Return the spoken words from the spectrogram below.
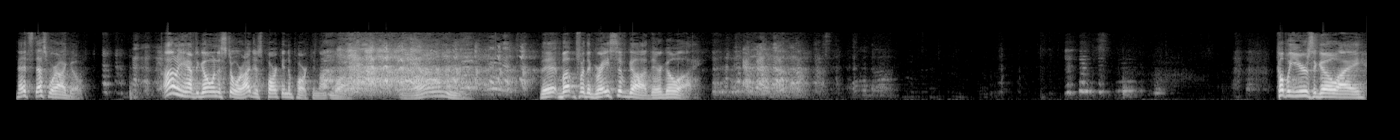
That's, that's where I go. I don't even have to go in the store. I just park in the parking lot and walk. Oh. There, but for the grace of God, there go I. A couple years ago, I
